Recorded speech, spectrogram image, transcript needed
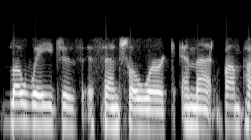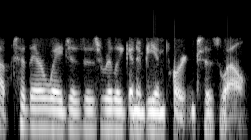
low wages, essential work, and that bump up to their wages is really going to be important as well.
